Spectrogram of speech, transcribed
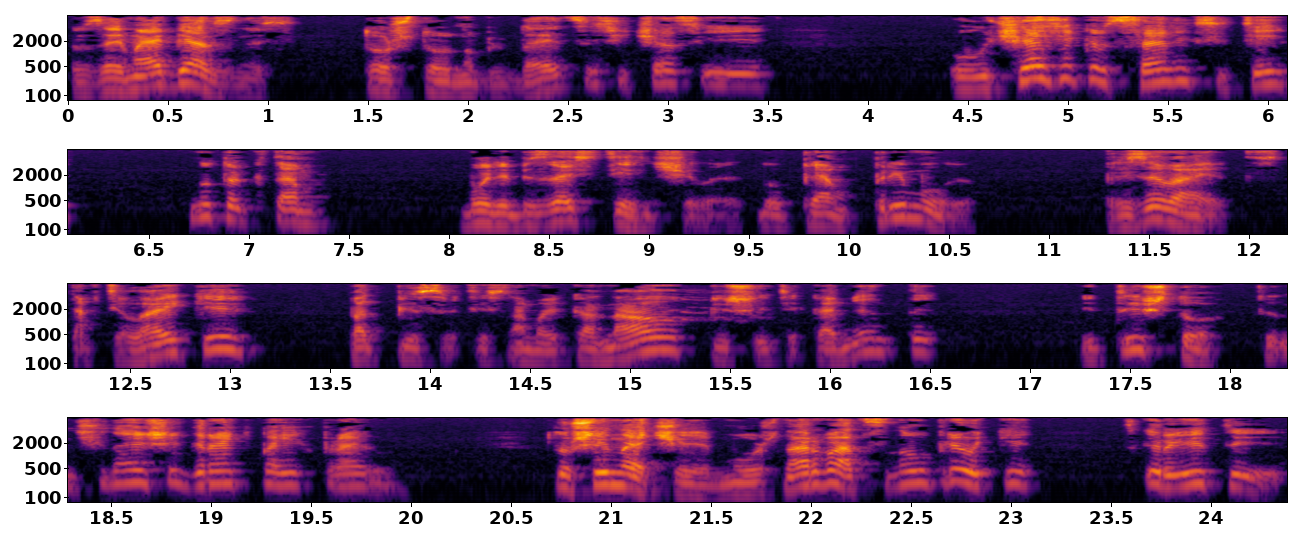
взаимообязанность. То, что наблюдается сейчас и у участников социальных сетей. Ну, только там более безостенчивая, ну, прям прямую, призывает, ставьте лайки, подписывайтесь на мой канал, пишите комменты. И ты что? Ты начинаешь играть по их правилам. Потому что иначе можно рваться на упреки, скрытые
